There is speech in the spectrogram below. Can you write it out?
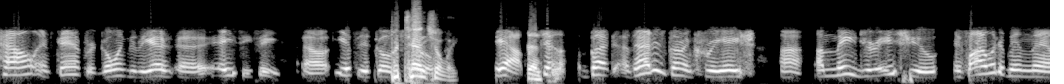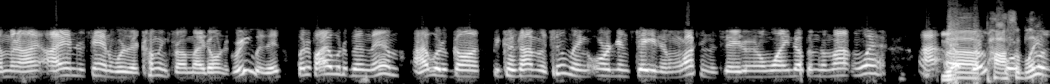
Cal and Stanford going to the uh, ACC, uh, if this goes through, potentially yeah, Potentially. but that is going to create uh, a major issue. If I would have been them, and I, I understand where they're coming from, I don't agree with it, but if I would have been them, I would have gone because I'm assuming Oregon State and Washington State are going to wind up in the Mountain West. I, Yeah, those four- possibly. those-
